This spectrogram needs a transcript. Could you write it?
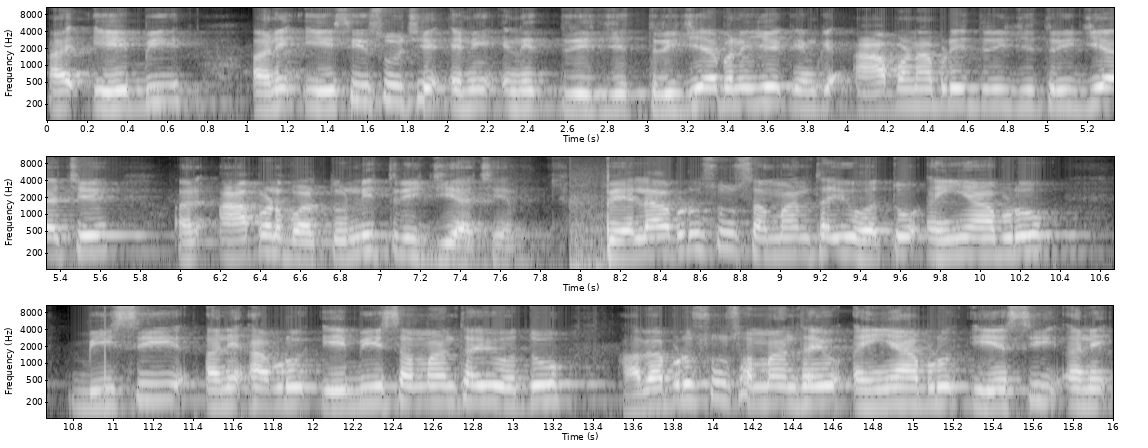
આ એ બી અને એસી શું છે? એની એની ત્રિજ્યા ત્રિજ્યા બની જાય, કેમ કે આ પણ આપણી ત્રીજી ત્રિજ્યા છે અને આ પણ વર્તુળની ત્રિજ્યા છે. પહેલાં આપણું શું સમાન થયું હતું? અહીંયા આપણું બીસી અને આપણું એબી સમાન થયું હતું. હવે આપણું શું સમાન થયું? અહીંયા આપણું એસી અને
